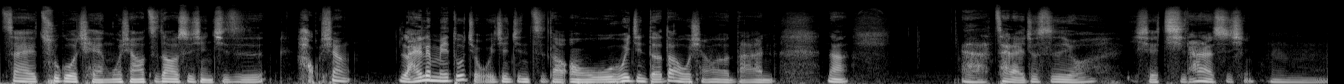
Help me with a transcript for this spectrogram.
在出国前，我想要知道的事情，其实好像来了没多久，我已经知道哦，我我已经得到我想要的答案了。那。啊，再来就是有一些其他的事情，嗯，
